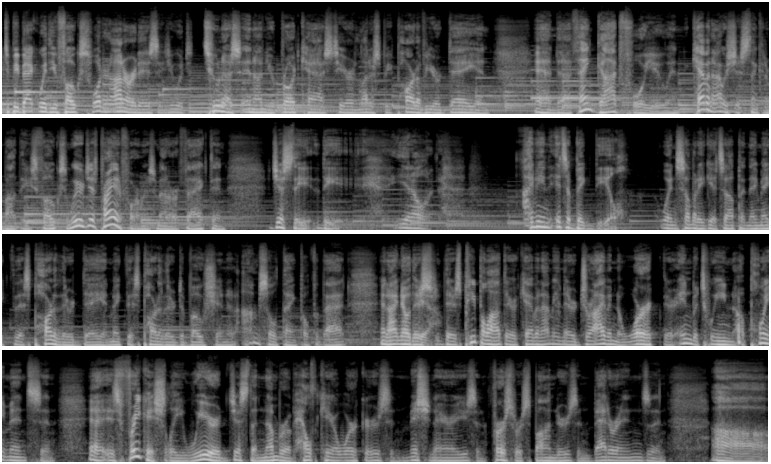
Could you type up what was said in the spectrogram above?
Great to be back with you, folks. What an honor it is that you would tune us in on your broadcast here and let us be part of your day. And and uh, thank God for you. And Kevin, I was just thinking about these folks, and we were just praying for them, as a matter of fact. And just the the, you know, I mean, it's a big deal when somebody gets up and they make this part of their day and make this part of their devotion and I'm so thankful for that. And I know there's yeah. there's people out there Kevin, I mean they're driving to work, they're in between appointments and uh, it's freakishly weird just the number of healthcare workers and missionaries and first responders and veterans and uh,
